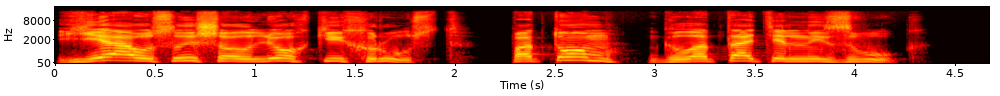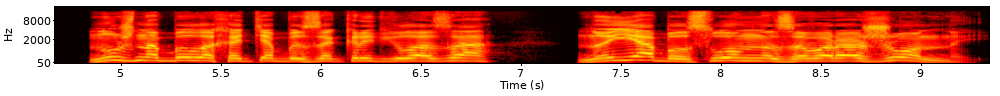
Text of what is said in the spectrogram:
Я услышал легкий хруст, потом глотательный звук. Нужно было хотя бы закрыть глаза, но я был словно завороженный.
